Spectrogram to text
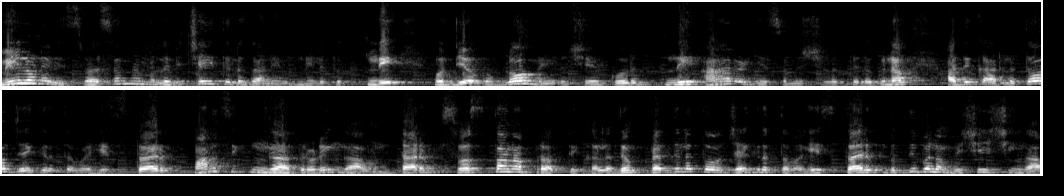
మీలోని విశ్వాసం మిమ్మల్ని విజయితులుగా నిలుపుతుంది ఉద్యోగంలో మేలు చేకూరుతుంది. అనారోగ్య సమస్యలు తెలుగున అధికారులతో జాగ్రత్త వహిస్తారు. మానసికంగా దృఢంగా ఉంటారు. స్వస్థాన ప్రాప్తి కలదు. పెద్దలతో జాగ్రత్త వహిస్తారు. బుద్ధిబలం విశేషంగా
